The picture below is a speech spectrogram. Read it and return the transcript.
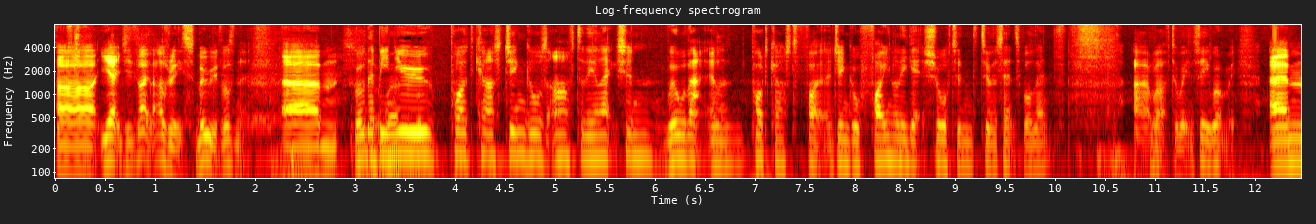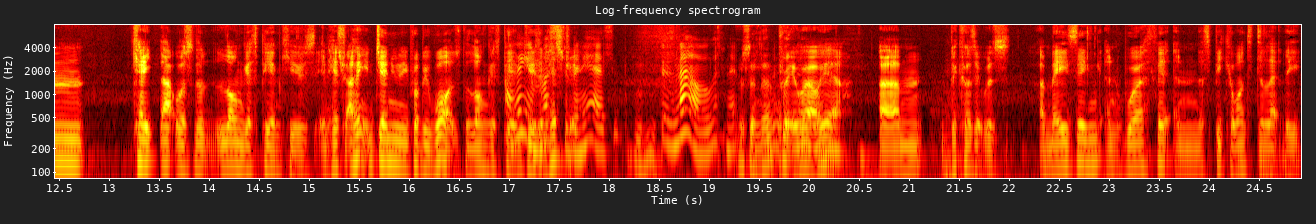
Uh, yeah, did you like that? was really smooth, wasn't it? Um, will there be new podcast jingles after the election? Will that uh, podcast fi- jingle finally get shortened to a sensible length? Uh, we'll have to wait and see, won't we? Um, Kate, that was the longest PMQs in history. I think it genuinely probably was the longest I think PMQs it in must history. have been, yes. It was now, wasn't it? Was it now? Pretty well, yeah. Um, because it was amazing and worth it, and the speaker wanted to let the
